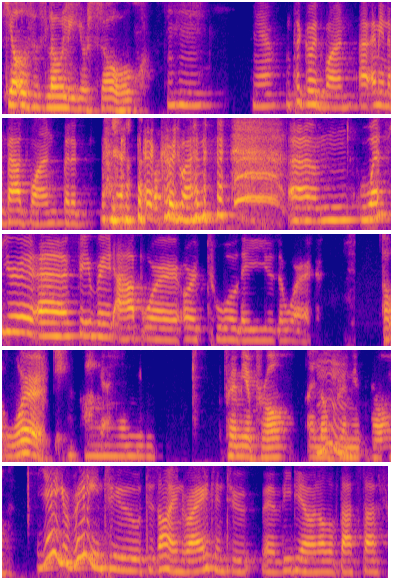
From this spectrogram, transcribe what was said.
kills slowly your soul. Mm-hmm. Yeah, it's a good one. I mean, a bad one, but a, a good one. um, what's your uh, favorite app or, or tool that you use at work? At work? Yes. Um, Premiere Pro. I love mm. Premiere Pro. Yeah, you're really into design, right? Into uh, video and all of that stuff.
